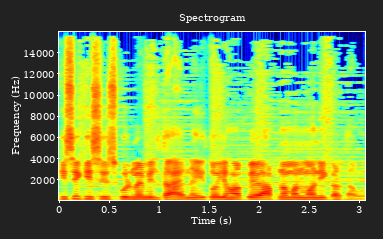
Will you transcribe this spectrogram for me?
किसी किसी स्कूल में मिलता है। नहीं तो यहाँ पे अपना मनमानी करता वो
